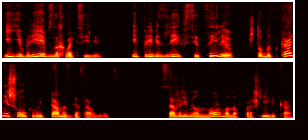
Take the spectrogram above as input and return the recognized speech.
и евреев захватили, и привезли их в Сицилию, чтобы ткани шелковые там изготавливать. Со времен Норманов прошли века.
